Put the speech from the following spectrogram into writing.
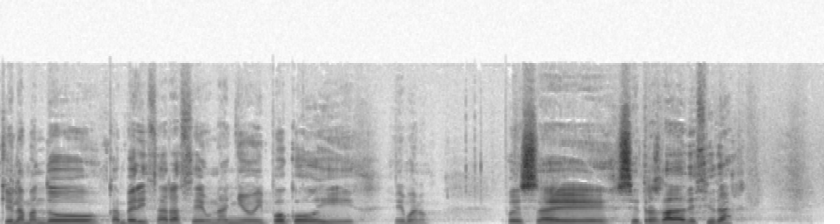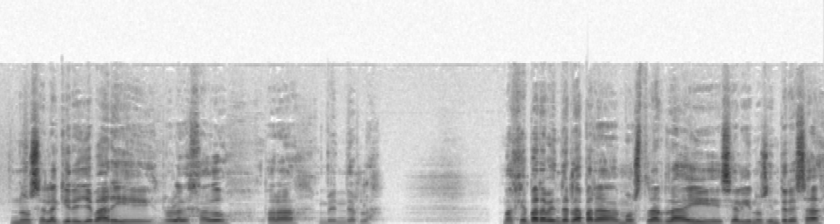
que la mandó camperizar hace un año y poco y, bueno, pues eh, se traslada de ciudad, no se la quiere llevar y nos la ha dejado para venderla. Más que para venderla, para mostrarla y si alguien nos interesa,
